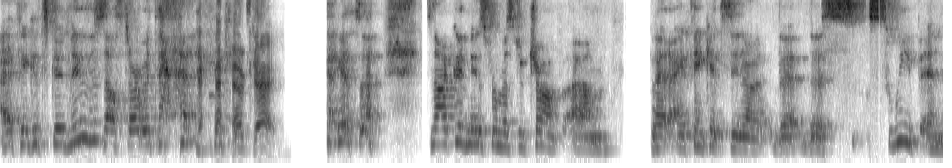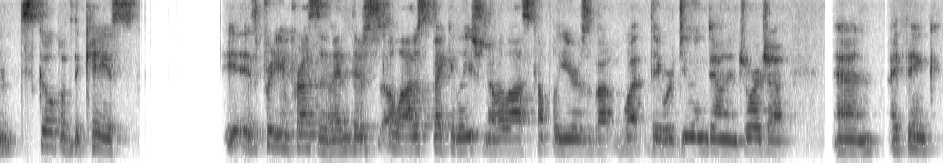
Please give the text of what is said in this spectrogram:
I think it's good news. I'll start with that. okay. It's, a, it's not good news for Mr. Trump, um, but I think it's you know the the sweep and scope of the case is pretty impressive. And there's a lot of speculation over the last couple of years about what they were doing down in Georgia, and I think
